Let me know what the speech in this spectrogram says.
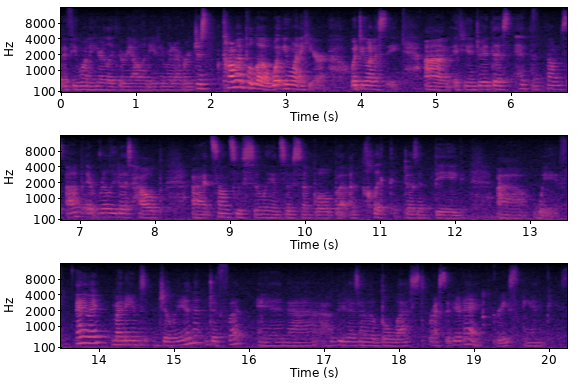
if you want to hear like the realities or whatever, just comment below what you want to hear. What do you want to see? Um, if you enjoyed this, hit the thumbs up. It really does help. Uh, it sounds so silly and so simple, but a click does a big uh, wave. Anyway, my name's Gillian Diffut, and uh, I hope you guys have a blessed rest of your day. Grace and peace.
